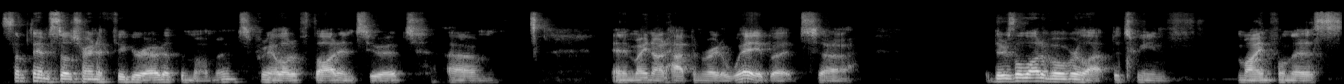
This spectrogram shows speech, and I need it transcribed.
something I'm still trying to figure out at the moment, putting a lot of thought into it. Um, and it might not happen right away, but uh, there's a lot of overlap between mindfulness,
